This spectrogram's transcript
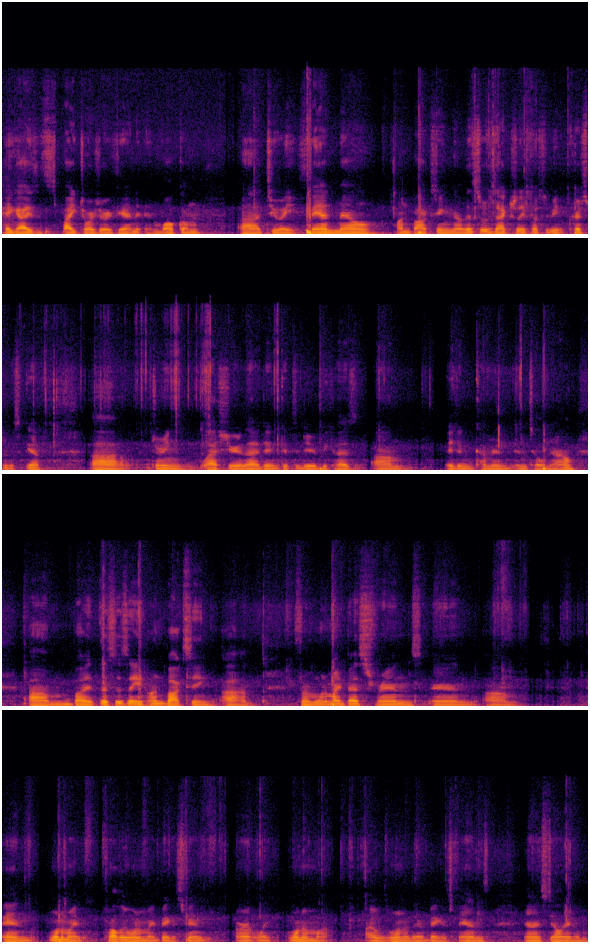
Hey guys, it's Spike George again, and welcome uh, to a fan mail unboxing. Now, this was actually supposed to be a Christmas gift uh, during last year that I didn't get to do because um, it didn't come in until now. Um, but this is a unboxing um, from one of my best friends and um, and one of my probably one of my biggest fans, or like one of my I was one of their biggest fans, and I still am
